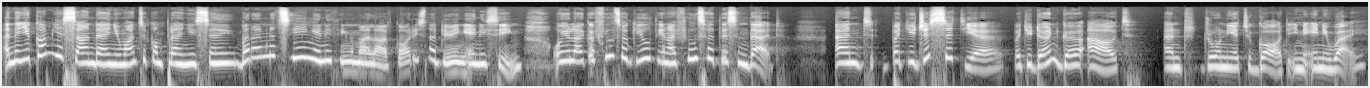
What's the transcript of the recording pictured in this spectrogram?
And then you come here Sunday and you want to complain, you say, but I'm not seeing anything in my life. God is not doing anything. Or you're like, I feel so guilty and I feel so this and that. And, but you just sit here, but you don't go out and draw near to God in any way.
